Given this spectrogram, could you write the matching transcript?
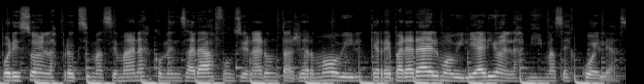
Por eso en las próximas semanas comenzará a funcionar un taller móvil que reparará el mobiliario en las mismas escuelas.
